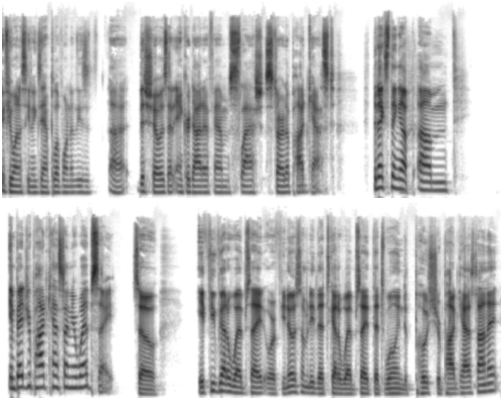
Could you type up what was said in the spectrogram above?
if you want to see an example of one of these, uh, this show is at anchor.fm slash startup podcast. The next thing up, um, embed your podcast on your website. So, if you've got a website or if you know somebody that's got a website that's willing to post your podcast on it,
